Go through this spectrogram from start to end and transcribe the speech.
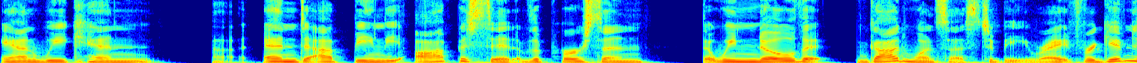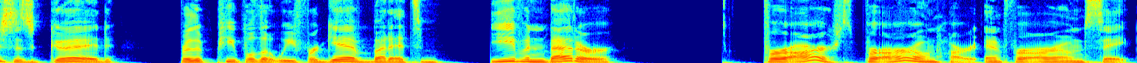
And we can uh, end up being the opposite of the person that we know that God wants us to be, right? Forgiveness is good for the people that we forgive, but it's even better for ours, for our own heart and for our own sake.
